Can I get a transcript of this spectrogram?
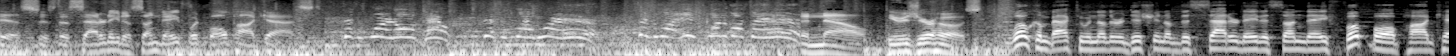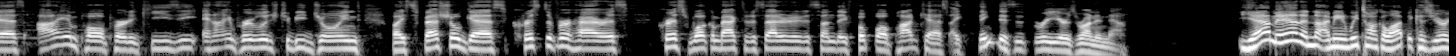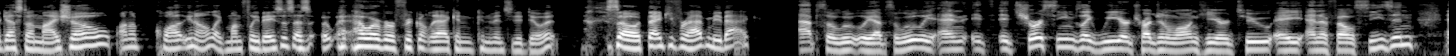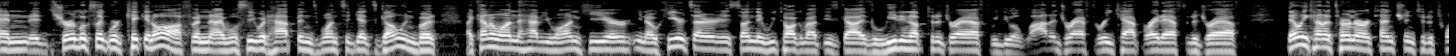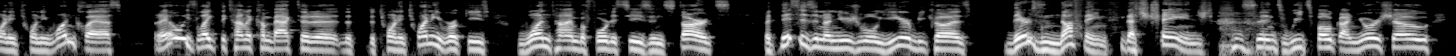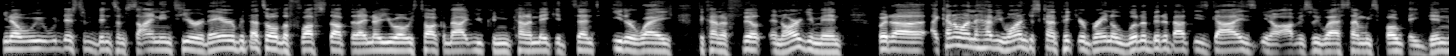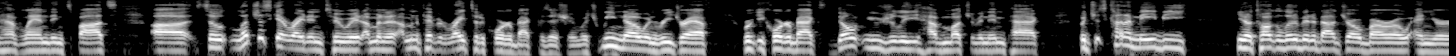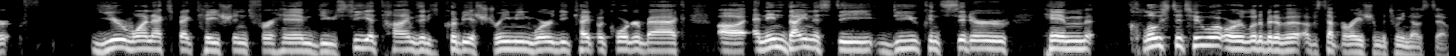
This is the Saturday to Sunday Football Podcast. This is where it all counts. This is why we're here. This is why each one of us are here. And now, here's your host. Welcome back to another edition of the Saturday to Sunday Football Podcast. I am Paul Perticchese, and I am privileged to be joined by special guest Christopher Harris. Chris, welcome back to the Saturday to Sunday Football Podcast. I think this is three years running now. Yeah, man, and I mean, we talk a lot because you're a guest on my show on a you know, like monthly basis, as however frequently I can convince you to do it. So, thank you for having me back. Absolutely, absolutely, and it it sure seems like we are trudging along here to a NFL season, and it sure looks like we're kicking off. And I will see what happens once it gets going. But I kind of wanted to have you on here. You know, here Saturday Sunday, we talk about these guys leading up to the draft. We do a lot of draft recap right after the draft then we kind of turn our attention to the 2021 class. But I always like to kind of come back to the, the, the 2020 rookies one time before the season starts. But this is an unusual year because there's nothing that's changed since we spoke on your show. You know, we, there's some, been some signings here or there, but that's all the fluff stuff that I know you always talk about. You can kind of make it sense either way to kind of fit an argument. But uh, I kind of wanted to have you on, just kind of pick your brain a little bit about these guys. You know, obviously last time we spoke, they didn't have landing spots. Uh, so let's just get right into it. I'm gonna I'm gonna pivot right to the quarterback position, which we know in redraft rookie quarterbacks don't usually have much of an impact. But just kind of maybe, you know, talk a little bit about Joe Burrow and your year one expectations for him? Do you see at times that he could be a streaming worthy type of quarterback? Uh, and in Dynasty, do you consider him close to Tua or a little bit of a, of a separation between those two?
